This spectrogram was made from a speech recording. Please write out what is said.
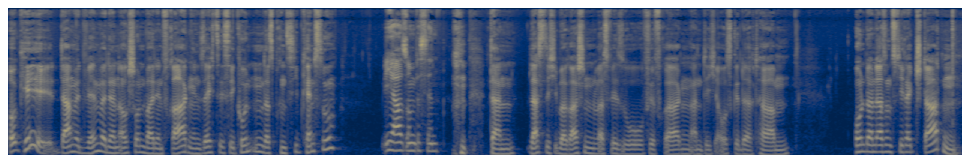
Okay, damit wären wir dann auch schon bei den Fragen in 60 Sekunden. Das Prinzip kennst du? Ja, so ein bisschen. Dann lass dich überraschen, was wir so für Fragen an dich ausgedacht haben. Und dann lass uns direkt starten.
